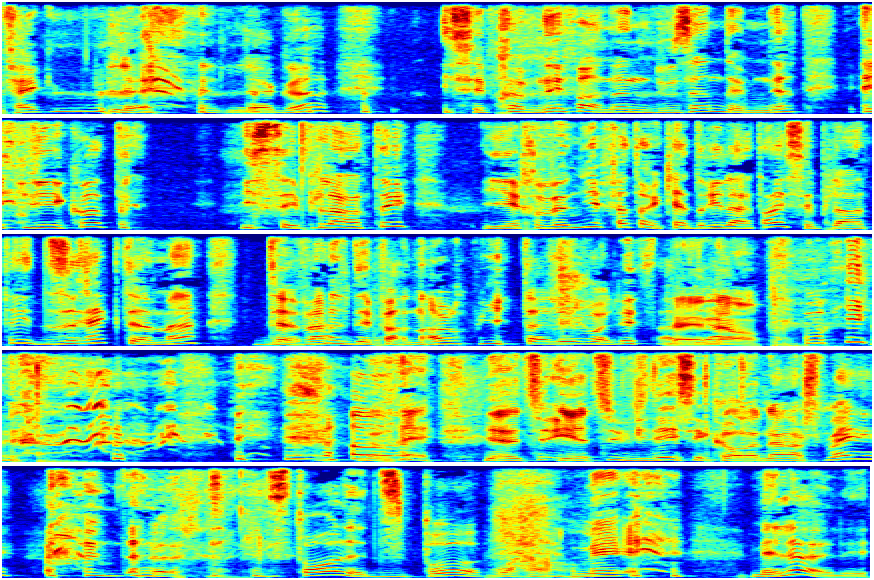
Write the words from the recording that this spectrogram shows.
Fait que le, le gars, il s'est promené pendant une douzaine de minutes et puis écoute, il s'est planté. Il est revenu, il a fait un quadrilatère, il s'est planté directement devant le dépanneur où il est allé voler sa Ben bière. non. Oui. Oh, Ouais. Y a-tu, vidé ses coronas en chemin? L'histoire le dit pas. Mais, mais là, les,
